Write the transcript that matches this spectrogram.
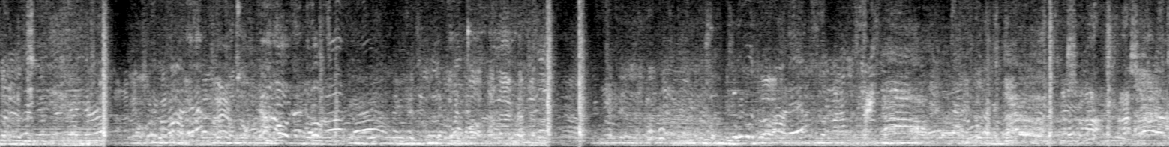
Russia! Russia!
